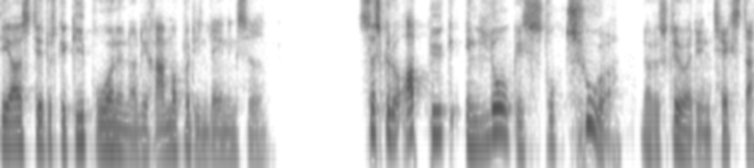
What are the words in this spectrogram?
det er også det, du skal give brugerne, når de rammer på din landingsside. Så skal du opbygge en logisk struktur, når du skriver dine tekster.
